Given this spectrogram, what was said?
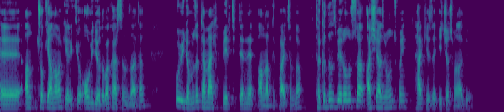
E, an- çok iyi anlamak gerekiyor. O videoda bakarsınız zaten. Bu videomuzda temel veri tiplerini anlattık Python'da. Takıldığınız bir yer olursa aşağı yazmayı unutmayın. Herkese iyi çalışmalar diliyorum.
